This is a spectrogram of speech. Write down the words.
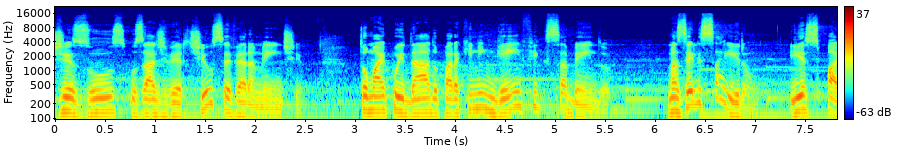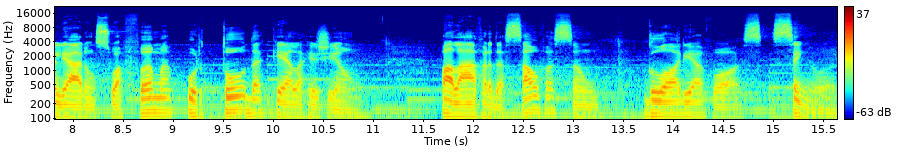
Jesus os advertiu severamente: Tomai cuidado para que ninguém fique sabendo. Mas eles saíram e espalharam sua fama por toda aquela região. Palavra da salvação, glória a vós, Senhor.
